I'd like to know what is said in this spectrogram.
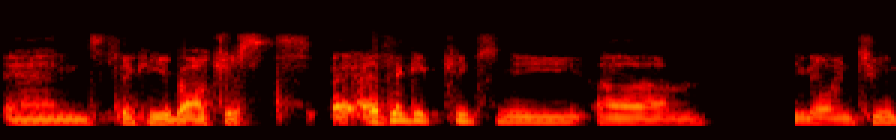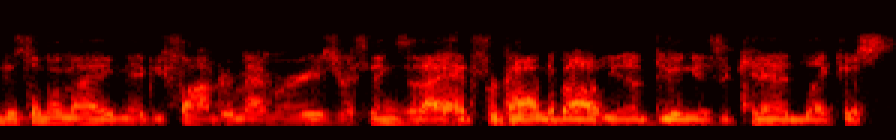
and thinking about just, I, I think it keeps me, um, you know, in tune to some of my maybe fonder memories or things that I had forgotten about, you know, doing as a kid. Like just,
